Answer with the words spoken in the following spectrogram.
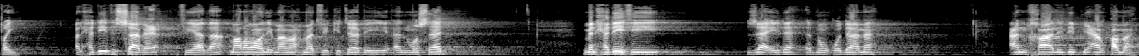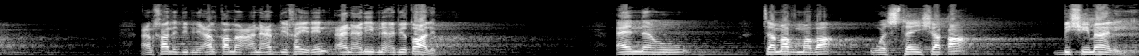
طيب الحديث السابع في هذا ما رواه الإمام أحمد في كتابه المسند من حديث زائدة بن قدامة عن خالد بن علقمة. عن خالد بن علقمة عن عبد خير عن علي بن أبي طالب أنه تمضمض واستنشق بشماله.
